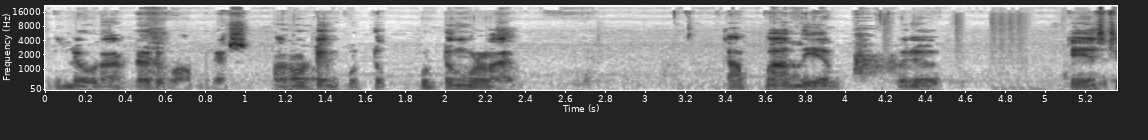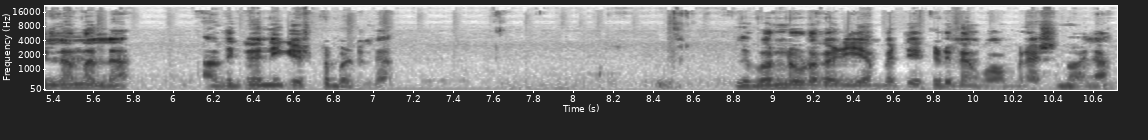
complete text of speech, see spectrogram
ഇതിന്റെ കൂടെ നല്ലൊരു കോമ്പിനേഷൻ പൊറോട്ടയും പുട്ടും പുട്ടും കൊള്ളാം കപ്പ അധികം ഒരു ടേസ്റ്റ് ഇല്ലെന്നല്ല അധികം എനിക്ക് ഇഷ്ടപ്പെട്ടില്ല. ലിവറിന്റെ കൂടെ കഴിയാൻ പറ്റിയ കിടിലം കോമ്പിനേഷൻ പറഞ്ഞാൽ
